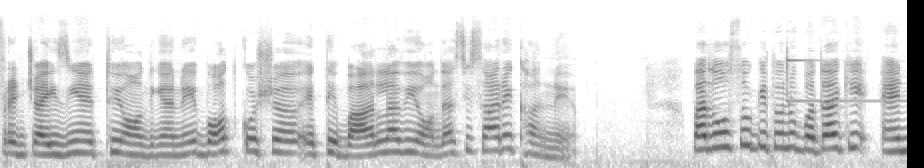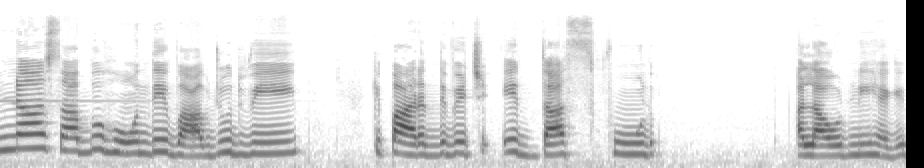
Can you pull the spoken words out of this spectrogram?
ਫਰੈਂਚਾਈਜ਼ੀਆਂ ਇੱਥੇ ਆਉਂਦੀਆਂ ਨੇ। ਬਹੁਤ ਕੁਝ ਇੱਥੇ ਬਾਹਰਲਾ ਵੀ ਆਉਂਦਾ, ਅਸੀਂ ਸਾਰੇ ਖਾਂਦੇ ਆ ਪਰ ਦੋਸਤੋ, ਕੀ ਤੁਹਾਨੂੰ ਪਤਾ ਕਿ ਇੰਨਾ ਸਭ ਹੋਣ ਦੇ ਬਾਵਜੂਦ ਵੀ ਕਿ ਭਾਰਤ ਦੇ ਵਿੱਚ ਇਹ 10 ਫੂਡ ਅਲਾਉਡ ਨਹੀਂ ਹੈਗੇ।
